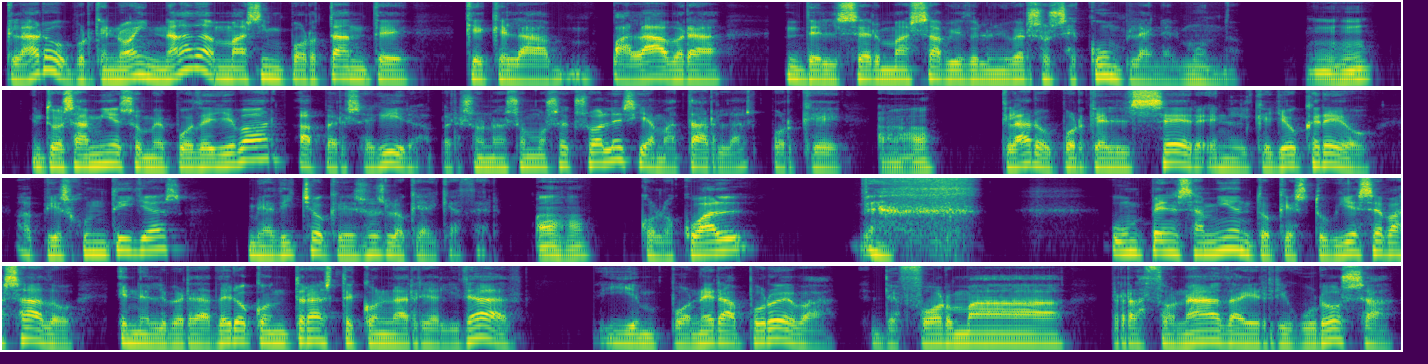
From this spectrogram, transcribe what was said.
Claro, porque no hay nada más importante que que la palabra del ser más sabio del universo se cumpla en el mundo. Entonces a mí eso me puede llevar a perseguir a personas homosexuales y a matarlas, porque, Ajá. claro, porque el ser en el que yo creo a pies juntillas me ha dicho que eso es lo que hay que hacer. Ajá. Con lo cual, un pensamiento que estuviese basado en el verdadero contraste con la realidad y en poner a prueba de forma razonada y rigurosa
